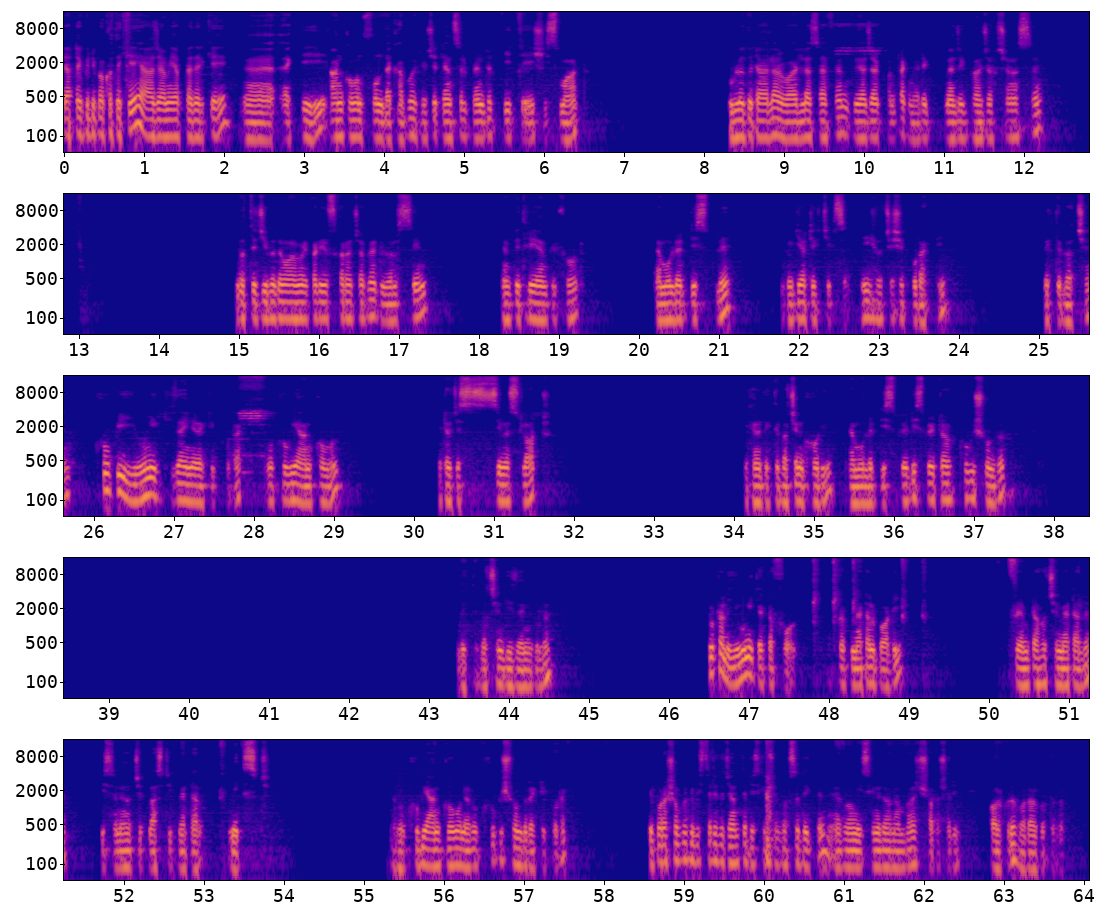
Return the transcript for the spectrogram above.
এয়ারটেক পক্ষ থেকে আজ আমি আপনাদেরকে একটি আনকমন ফোন দেখাবো। এটি হচ্ছে টেন্সেল ব্র্যান্ডের টি তেইশ smart Bluetooth dialer wireless F M দুই হাজার contact magic magic voice option আছে। বত্রিশ জিবিতে মেমোরি কার্ড ইউজ করা যাবে dual SIM MP three MP four AMOLED display MediaTek chipset এই হচ্ছে সে প্রোডাক্টটি দেখতে পাচ্ছেন, খুবই ইউনিক ডিজাইনের একটি প্রোডাক্ট এবং খুবই আনকমন এটা হচ্ছে সিমের স্লট এখানে দেখতে পাচ্ছেন ঘড়ি অ্যামুলেট ডিসপ্লে। ডিসপ্লেটা খুবই সুন্দর। দেখতে পাচ্ছেন ডিজাইনগুলো। টোটালি ইউনিক একটা ফোন একটা মেটাল বডি ফ্রেমটা হচ্ছে মেটালের পিছনে হচ্ছে প্লাস্টিক মেটাল মিক্সড এবং খুবই আনকমন এবং খুবই সুন্দর একটি প্রোডাক্ট এই পড়া সম্পর্কে বিস্তারিত জানতে ডিসক্রিপশন বক্সে দেখবেন এবং স্ক্রিনে দেওয়া নাম্বার সরাসরি কল করে অর্ডার করতে পারেন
